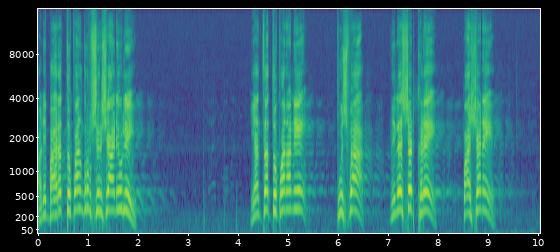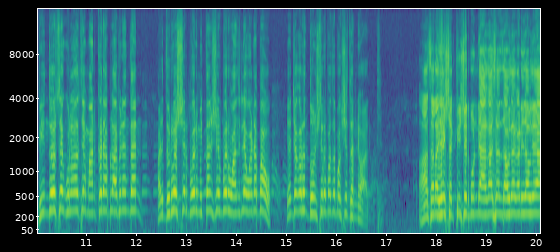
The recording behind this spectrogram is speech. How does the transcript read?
आणि भारत तुफान ग्रुप शीर्ष आडिवली यांचा तुफान आणि पुष्पा निलेश शेठ खडे पाशाने बिंदोरचे गुलालाचे मानकरी आपलं अभिनंदन आणि दुर्वेश्वर भोर मितांशर भोर वांजले वडापाव यांच्याकडून दोनशे रुपयाचा बक्षीस धन्यवाद. हा चला हे शक्तीश्वर मुंडे आगाशान जाऊ द्या गाडी जाऊ द्या.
